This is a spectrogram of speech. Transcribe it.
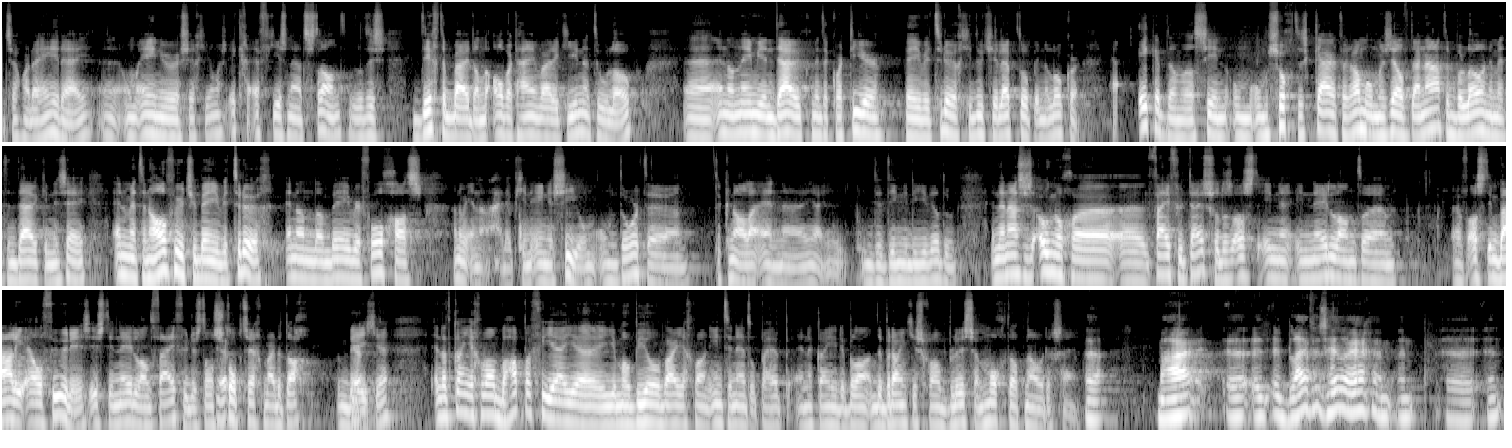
zeg maar daarheen rijdt. Om één uur zeg je, jongens, ik ga eventjes naar het strand. Dat is dichterbij dan de Albert Heijn waar ik hier naartoe loop. Eh, en dan neem je een duik, met een kwartier ben je weer terug. Je doet je laptop in de lokker. Ja, ik heb dan wel zin om, om 's ochtends kaart te rammen om mezelf daarna te belonen met een duik in de zee. En met een half uurtje ben je weer terug. En dan, dan ben je weer vol gas. En dan, en dan heb je een energie om, om door te, te knallen en eh, ja, de dingen die je wilt doen. En daarnaast is ook nog eh, vijf uur tijdsverschil. Dus als het in, in Nederland of als het in Bali 11 uur is, is het in Nederland 5 uur. Dus dan Ja. stopt zeg maar de dag een Ja. beetje. En dat kan je gewoon behappen via je, je mobiel waar je gewoon internet op hebt. En dan kan je de, de brandjes gewoon blussen, mocht dat nodig zijn. Ja. Maar eh, het, het blijft dus heel erg een, een, eh, een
